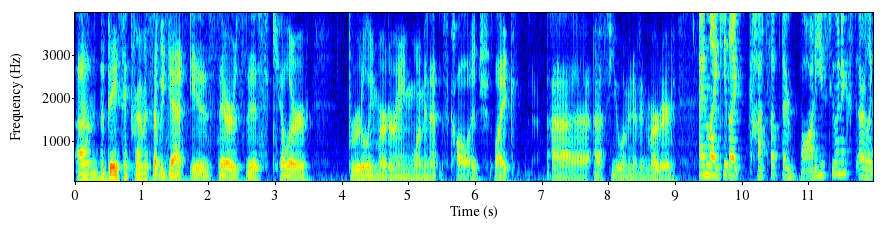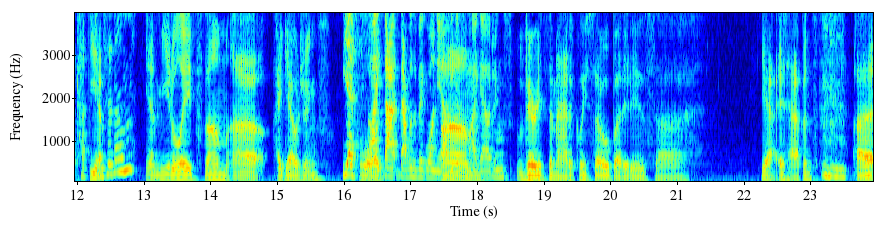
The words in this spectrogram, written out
Um, the basic premise that we get is there's this killer brutally murdering women at this college. Like, uh, a few women have been murdered. And like he like cuts up their bodies to an extent or like cuts Yeah. into them. Yeah, mutilates them, uh, eye gougings. Yes, Or- I, that that was a big one. Yeah, he gets some Um, eye gougings. Very thematically so, but it is, uh, yeah, it happens. Mm-hmm. Uh,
